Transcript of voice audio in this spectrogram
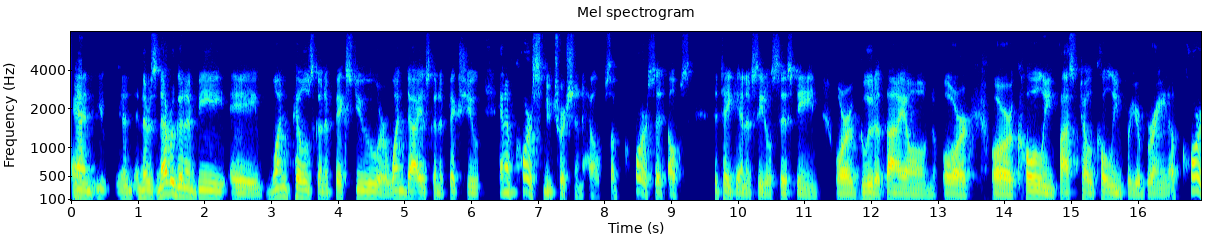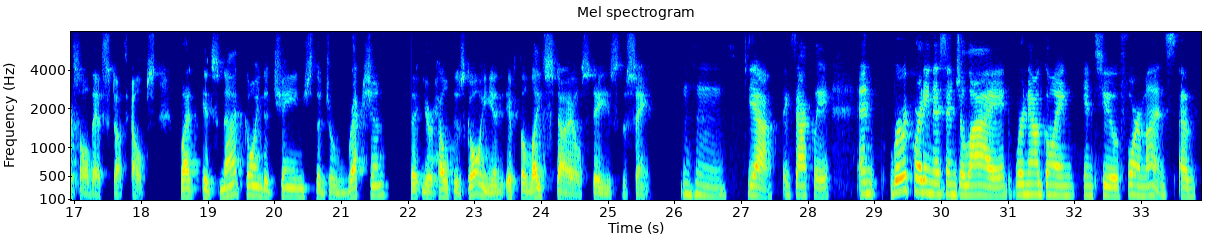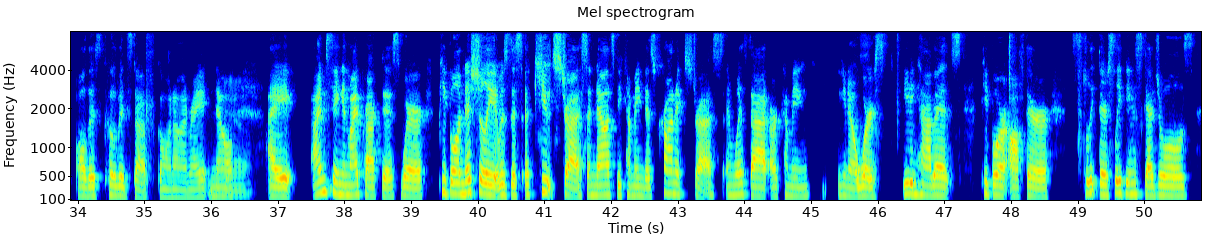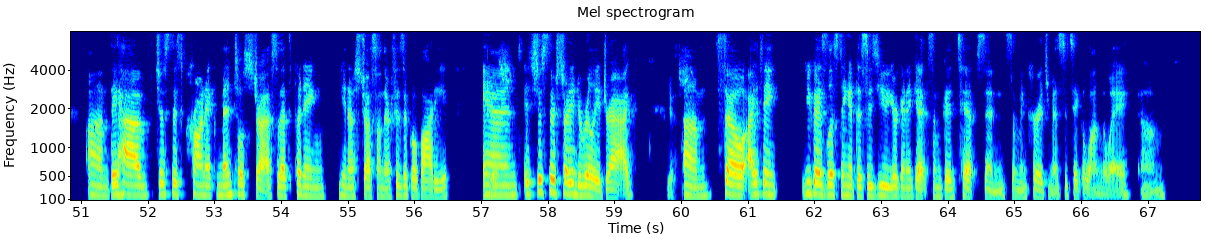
and, you, and, and there's never going to be a one pill is going to fix you or one diet is going to fix you and of course nutrition helps of course it helps to take N-acetylcysteine or glutathione or or choline phosphatidylcholine for your brain of course all that stuff helps but it's not going to change the direction that your health is going in if the lifestyle stays the same mm-hmm. yeah exactly and we're recording this in July. We're now going into four months of all this COVID stuff going on, right? Now yeah. I I'm seeing in my practice where people initially it was this acute stress and now it's becoming this chronic stress. And with that are coming, you know, worse eating habits. People are off their sleep their sleeping schedules. Um, they have just this chronic mental stress. So that's putting, you know, stress on their physical body and yes. it's just they're starting to really drag. Yes. Um, so I think you guys listening at this is you, you're going to get some good tips and some encouragements to take along the way. Um,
